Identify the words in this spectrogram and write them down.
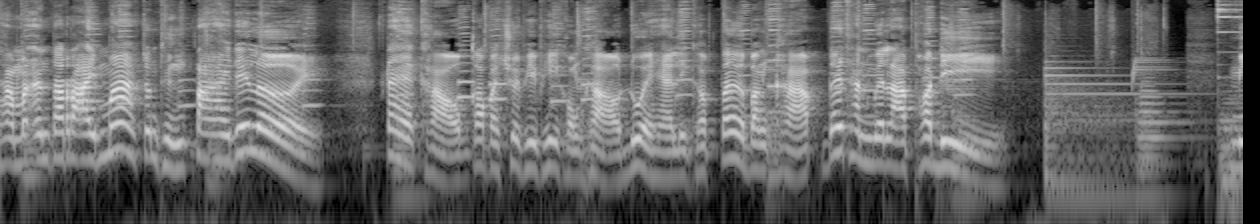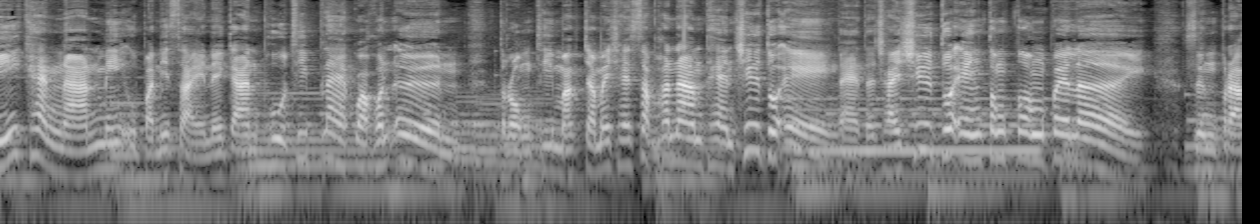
ทำมันอันตรายมากจนถึงตายได้เลย แต่เขาก็ไปช่วยพี่ๆของเขาด้วยเฮลิคอปเตอร์บังคับได้ทันเวลาพอดี มีแข่งนานมีอุปนิสัยในการพูดที่แปลกกว่าคนอื่น ตรงที่มักจะไม่ใช้สรรพนามแทนชื่อตัวเอง แต่จะใช้ชื่อตัวเองตรงๆไปเลย ซึ่งปรา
